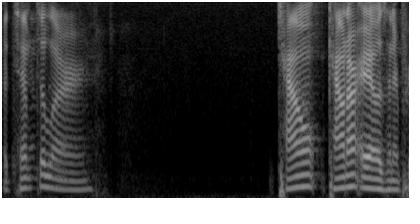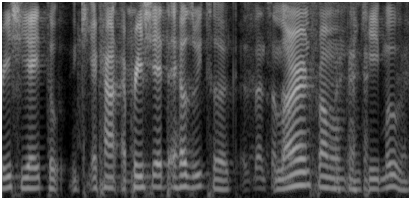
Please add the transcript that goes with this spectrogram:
attempt to learn, count count our L's and appreciate the count mm-hmm. appreciate the L's we took, There's been some learn from them and keep moving.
